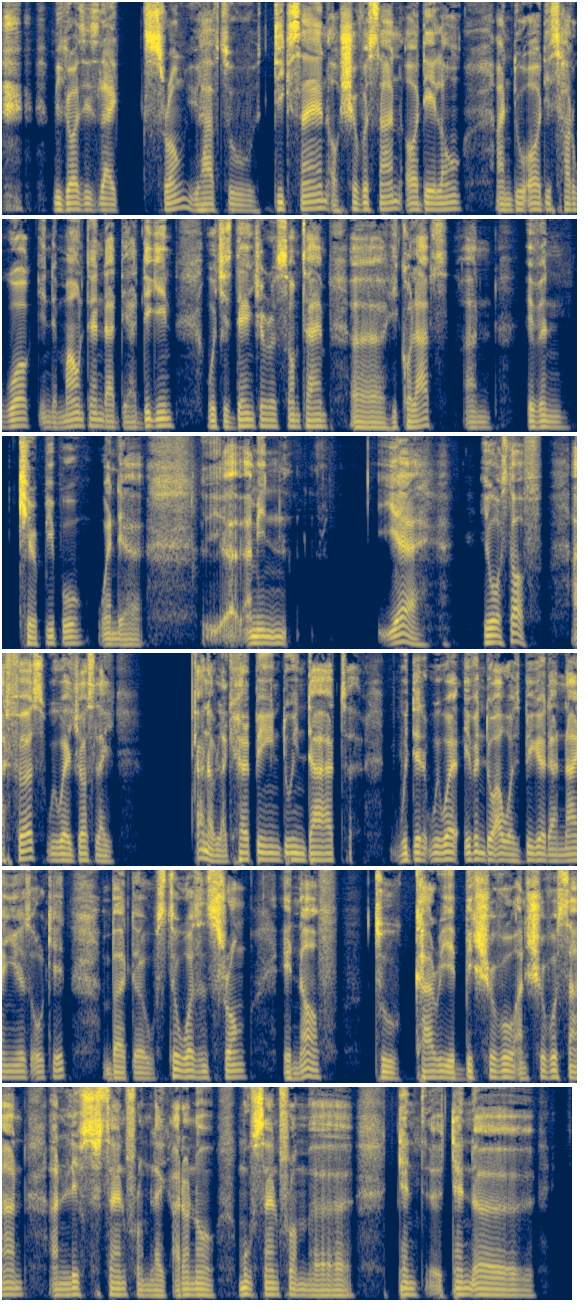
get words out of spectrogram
because it's like strong. You have to dig sand or shovel sand all day long and do all this hard work in the mountain that they are digging, which is dangerous. Sometimes uh, he collapse and even kill people when they are. I mean, yeah, he was tough. At first, we were just like kind of like helping, doing that. We did. We were even though I was bigger than nine years old kid, but uh, still wasn't strong enough to carry a big shovel and shovel sand and lift sand from like I don't know, move sand from uh, 10, uh, 10 uh,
